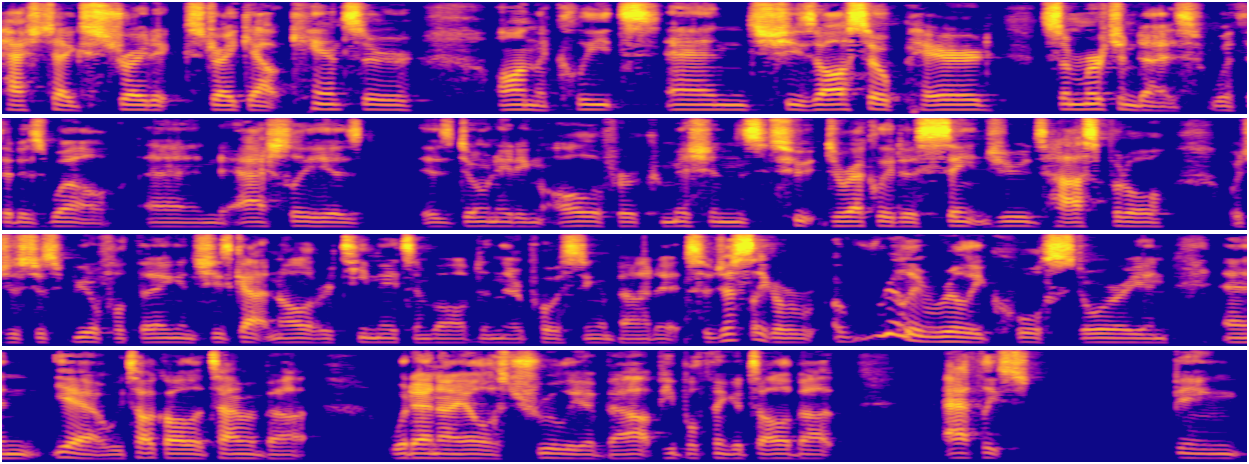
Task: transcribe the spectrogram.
hashtag strike strike out cancer on the cleats, and she's also paired some merchandise with it as well. And Ashley is is donating all of her commissions to directly to St. Jude's Hospital, which is just a beautiful thing. And she's gotten all of her teammates involved in there posting about it. So just like a, a really, really cool story. And and yeah, we talk all the time about what NIL is truly about. People think it's all about athletes being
